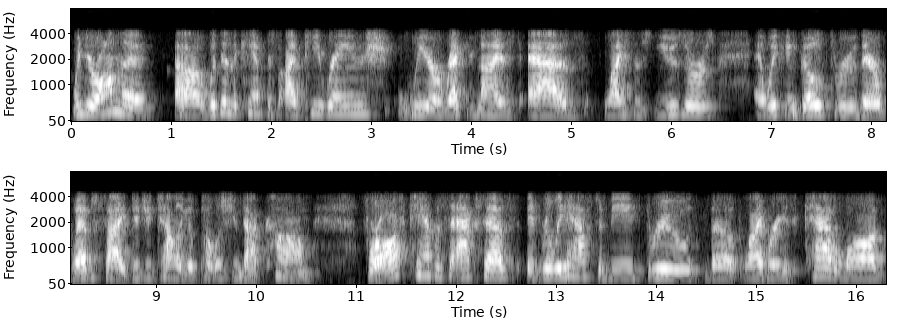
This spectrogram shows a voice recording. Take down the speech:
When you're on the uh, within the campus IP range, we are recognized as licensed users, and we can go through their website, digitaliapublishing.com. For off-campus access, it really has to be through the library's catalog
